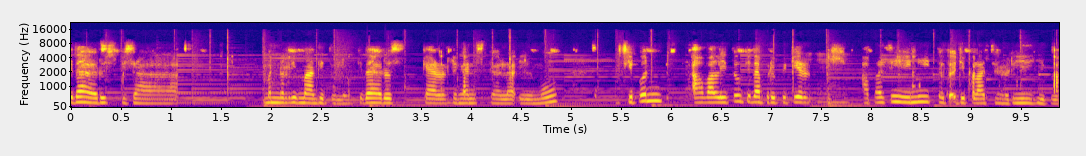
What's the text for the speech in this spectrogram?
kita harus bisa menerima gitu loh. Kita harus care dengan segala ilmu. Meskipun awal itu kita berpikir ih apa sih ini tidak dipelajari? gitu.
